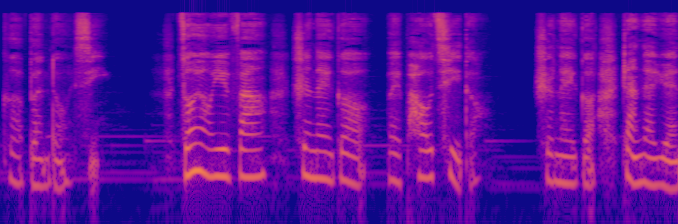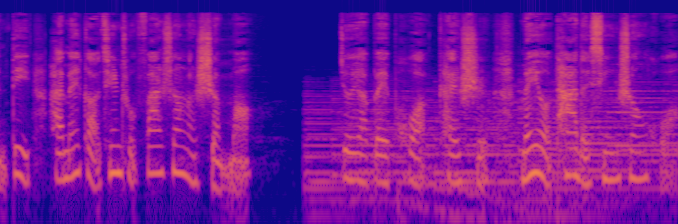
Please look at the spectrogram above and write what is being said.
各奔东西。总有一方是那个被抛弃的，是那个站在原地还没搞清楚发生了什么，就要被迫开始没有他的新生活。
